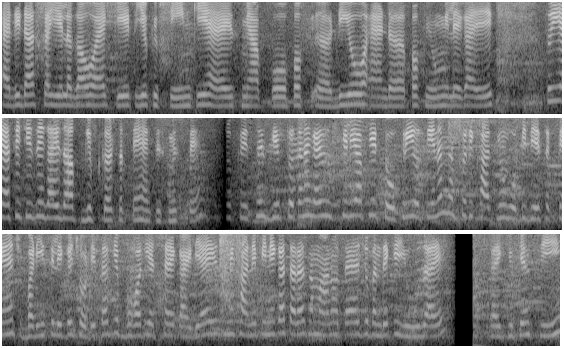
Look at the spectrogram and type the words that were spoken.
एडिडास का ये लगा हुआ है केट ये 15 की है। इसमें आपको डीओ एंड परफ्यूम मिलेगा एक। तो ये ऐसी चीज़ें गाइज़ आप गिफ्ट कर सकते हैं क्रिसमस पे। जो क्रिसमस गिफ्ट होता है ना गाइज़ उसके लिए आप ये टोकरी होती है ना, मैं आपको दिखाती हूँ, वो भी दे सकते हैं बड़ी से लेकर छोटी तक। ये बहुत ही अच्छा एक आइडिया है। इसमें खाने पीने का सारा सामान होता है जो बंदे के यूज़ आए। लाइक यू कैन सी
